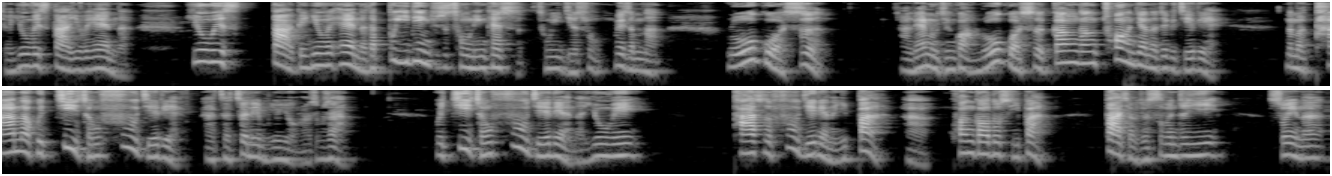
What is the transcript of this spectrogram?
叫 UV start、UV end。UV start 跟 UV end 它不一定就是从零开始，从一结束。为什么呢？如果是啊两种情况，如果是刚刚创建的这个节点。那么它呢会继承负节点啊，在这里我们就有了，是不是？会继承负节点的 UV，它是负节点的一半啊，宽高都是一半，大小就四分之一，所以呢，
